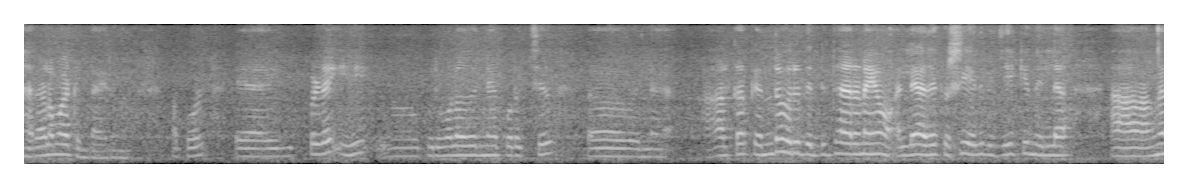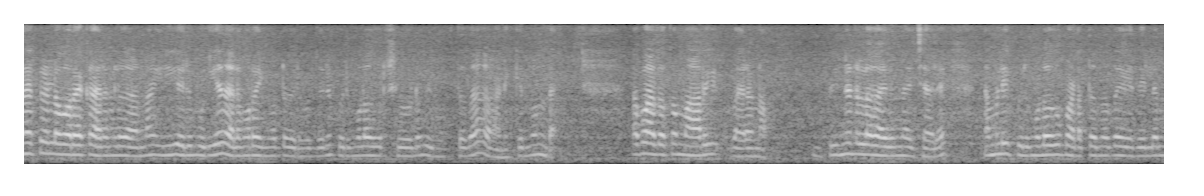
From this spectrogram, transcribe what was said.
ധാരാളമായിട്ടുണ്ടായിരുന്നു. അപ്പോൾ ഇപ്പോഴേ ഈ കുരുമുളകിനെ കുറിച്ച് പിന്നെ ആൾക്കാർക്ക് എന്തോ ഒരു തെറ്റിദ്ധാരണയോ അല്ലെ അത് കൃഷി ചെയ്ത് വിജയിക്കുന്നില്ല അങ്ങനെയൊക്കെയുള്ള കുറേ കാര്യങ്ങൾ കാരണം ഈ ഒരു പുതിയ തലമുറ ഇങ്ങോട്ട് വരുമ്പോഴത്തേനും കുരുമുളക് കൃഷിയോട് വിമുക്തത കാണിക്കുന്നുണ്ട്. അപ്പോൾ അതൊക്കെ മാറി വരണം. പിന്നീടുള്ള കാര്യം എന്ന് വെച്ചാൽ നമ്മൾ ഈ കുരുമുളക് പടത്തുന്നത് ഏതെങ്കിലും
